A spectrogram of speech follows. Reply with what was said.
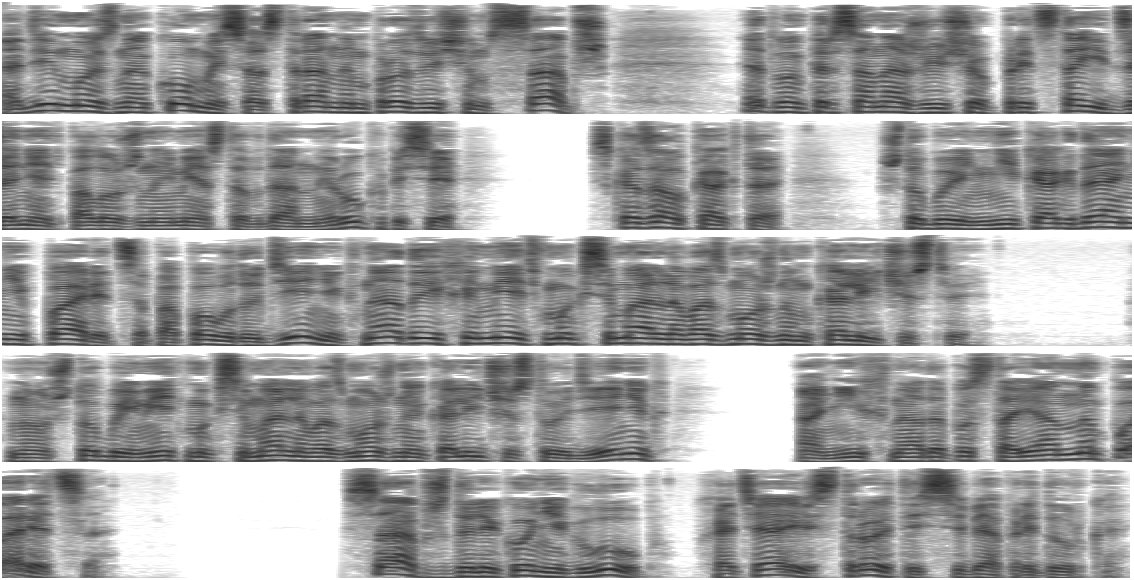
Один мой знакомый со странным прозвищем Сабж, этому персонажу еще предстоит занять положенное место в данной рукописи, сказал как-то, чтобы никогда не париться по поводу денег, надо их иметь в максимально возможном количестве. но чтобы иметь максимально возможное количество денег, о них надо постоянно париться. Сапж далеко не глуп, хотя и строит из себя придурка.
